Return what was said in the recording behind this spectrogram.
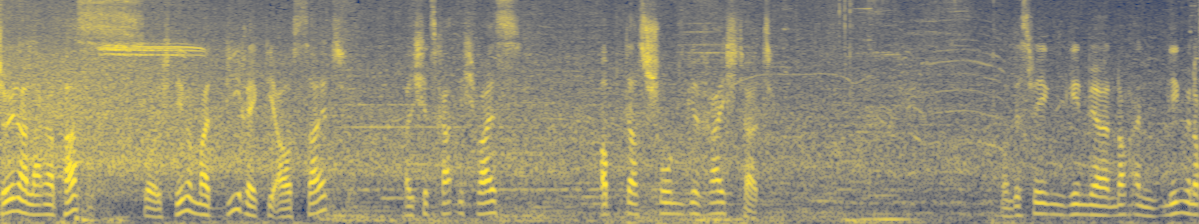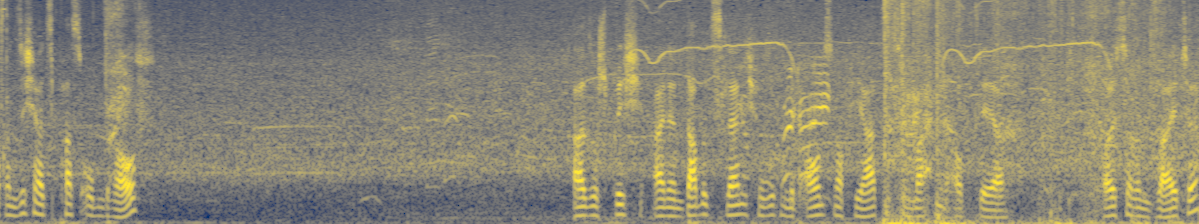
Schöner langer Pass. So, ich nehme mal direkt die Auszeit, weil ich jetzt gerade nicht weiß, ob das schon gereicht hat. Und deswegen gehen wir noch einen, legen wir noch einen Sicherheitspass oben drauf. Also sprich einen Double Slam. Ich versuche mit Ounce noch Yards zu machen auf der äußeren Seite.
